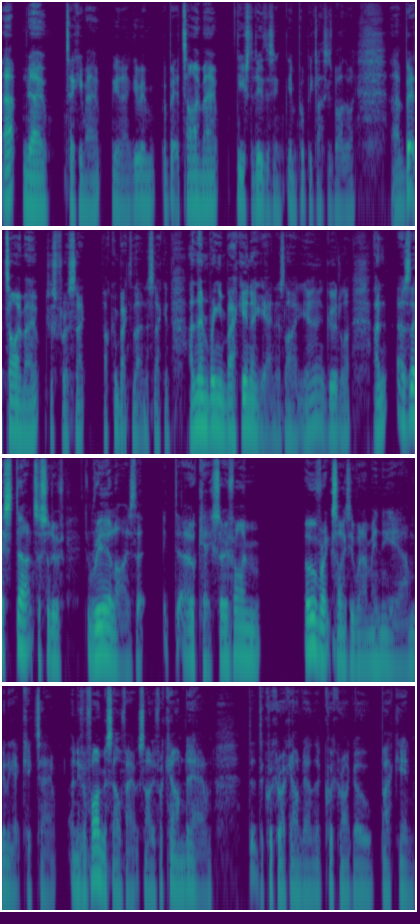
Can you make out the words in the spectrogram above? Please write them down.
uh, no, take him out. You know, give him a bit of time out. Used to do this in, in puppy classes, by the way. A uh, bit of time out just for a sec I'll come back to that in a second. And then bring him back in again. It's like, yeah, good. Like, And as they start to sort of realize that, okay, so if I'm overexcited when I'm in here, I'm going to get kicked out. And if I find myself outside, if I calm down, the, the quicker I calm down, the quicker I go back in.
